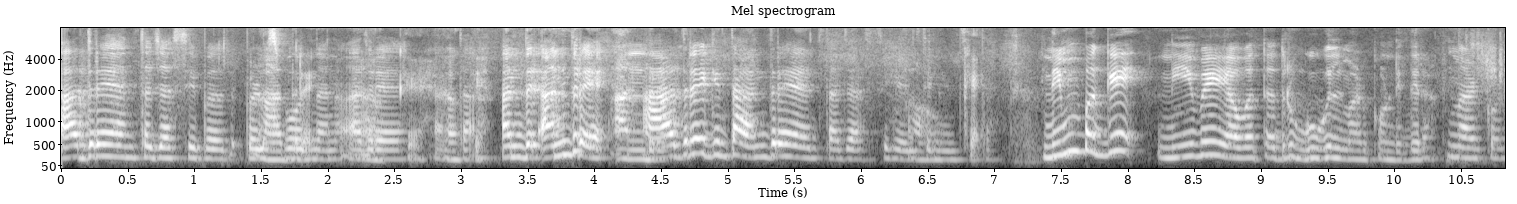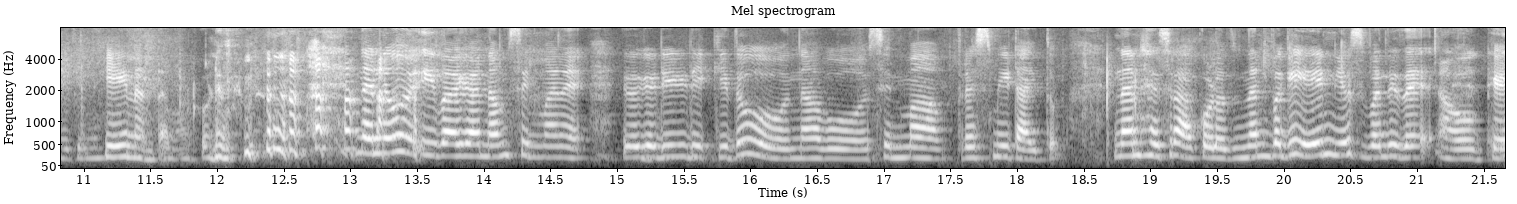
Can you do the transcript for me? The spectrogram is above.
ಆದ್ರೆ ಅಂತ ಜಾಸ್ತಿ ಬಳಸಬಹುದು ಬಳಸ್ಬೋದು ನಾನು. ಆದ್ರೆ ಅಂತ. ಅಂದ್ರೆ ಅಂದ್ರೆ. ಆದ್ರೆಗಿಂತ ಅಂದ್ರೆ ಅಂತ ಜಾಸ್ತಿ ಹೇಳ್ತೀನಿ ನಿಮ್ ಬಗ್ಗೆ ನೀವೇ ಯಾವತ್ತಾದ್ರೂ ಗೂಗಲ್ ಮಾಡ್ಕೊಂಡಿದ್ದೀರಾ? ಮಾಡ್ಕೊಂಡಿದ್ದೀನಿ. ಏನಂತ ಮಾಡ್ಕೊಂಡಿದ್ದೀನಿ ನಾನು ಇವಾಗ ನಮ್ಮ ಸಿನಿಮಾನೇ ಇವಾಗ ಡಿ ಡಿ ಡಿಕ್ಕಿದು ನಾವು ಸಿನಿಮಾ ಪ್ರೆಸ್ ಮೀಟ್ ಆಯ್ತು. ನನ್ನ ಹೆಸರು ಹಾಕೊಳ್ಳೋದು. ನನ್ನ ಬಗ್ಗೆ ಏನ್ ನ್ಯೂಸ್ ಬಂದಿದೆ? ಓಕೆ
